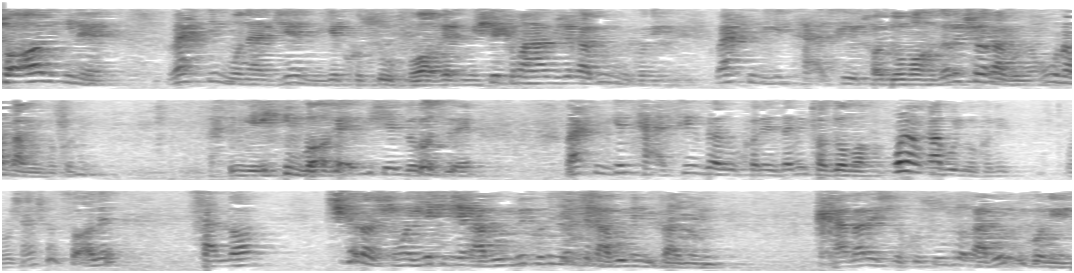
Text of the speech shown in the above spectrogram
سوال اینه وقتی منجم میگه کسوف واقع میشه شما هر میشه قبول می‌کنید وقتی میگه تأثیر تا دو ماه داره چرا قبول می‌کنید اونم قبول می‌کنید وقتی میگه این واقع میشه درسته. وقتی میگه تأثیر داره رو کره زمین تا دو ماه اونم قبول می‌کنید روشن شد سوال سلا چرا شما یکی که قبول می‌کنید یکی قبول نمیفرمایید؟ خبرش به خصوص رو قبول می‌کنید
